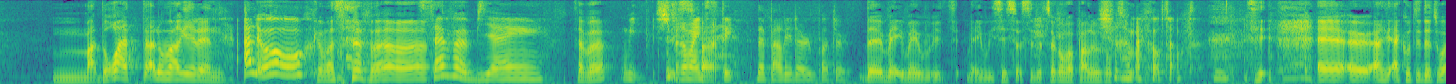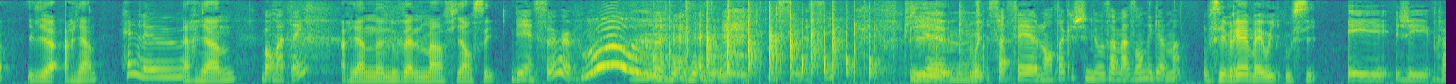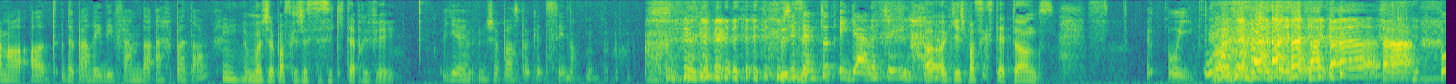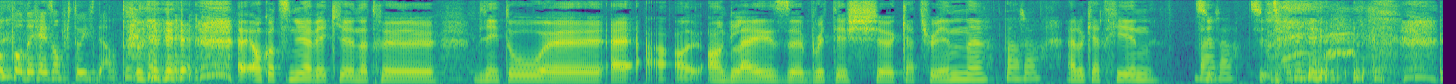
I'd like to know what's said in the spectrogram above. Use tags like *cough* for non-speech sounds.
ma droite. Allô Marie-Hélène. Allô? Comment ça va? Ça va bien. Ça va? Oui, je suis vraiment Super. excitée de parler d'Harry Potter. De- ben, ben oui, c'est- ben oui, c'est ça. C'est de ça qu'on va parler Je suis aujourd'hui. vraiment contente. *laughs* Euh, euh, à, à côté de toi, il y a Ariane. Hello! Ariane. Bon matin. Ariane nouvellement fiancée. Bien sûr. merci, merci. Puis, Puis, euh, oui. ça fait longtemps que je suis venue aux Amazones également. C'est vrai, ben oui, aussi. Et j'ai vraiment hâte de parler des femmes dans Harry Potter. Moi, je pense que je sais c'est qui ta préférée. Il y a- je pense pas que tu sais, non. *laughs* je les aime toutes égales, OK? Ah, ok, je pensais que c'était Tongs. Oui. Bon, *laughs* Pour, pour des raisons plutôt évidentes. *laughs* euh, on continue avec euh, notre euh, bientôt euh, euh, euh, anglaise, euh, British euh, Catherine. Bonjour. Allô, Catherine. Tu-. Tu, *laughs*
